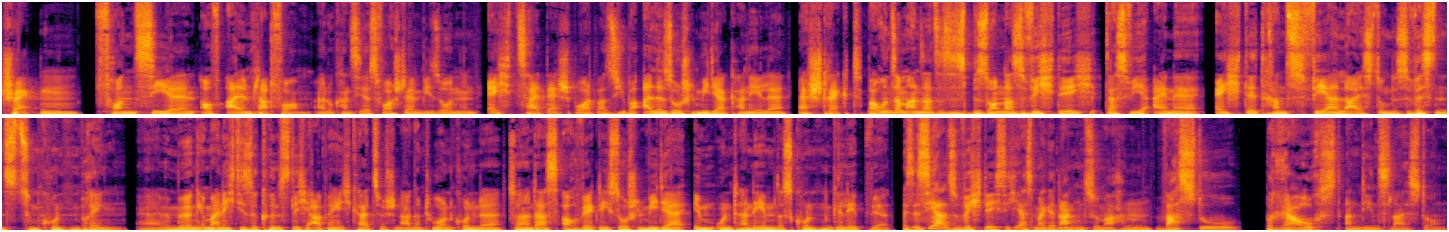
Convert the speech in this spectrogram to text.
Tracken von Zielen auf allen Plattformen. Ja, du kannst dir das vorstellen wie so ein Echtzeit-Dashboard, was sich über alle Social-Media-Kanäle erstreckt. Bei unserem Ansatz ist es besonders wichtig, dass wir eine echte Transferleistung des Wissens zum Kunden bringen. Ja, wir mögen immer nicht diese künstliche Abhängigkeit zwischen Agentur und Kunde, sondern dass auch wirklich Social Media im Unternehmen des Kunden gelebt wird. Es ist hier also wichtig, sich erstmal Gedanken zu machen, was du brauchst an Dienstleistungen.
